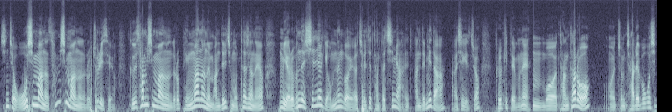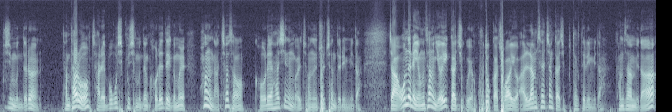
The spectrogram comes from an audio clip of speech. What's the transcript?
진짜 50만 원, 30만 원으로 줄이세요. 그 30만 원으로 100만 원을 만들지 못하잖아요. 그럼 여러분들 실력이 없는 거예요. 절대 단타 치면 안, 안 됩니다. 아시겠죠? 그렇기 때문에 음, 뭐 단타로 어, 좀 잘해보고 싶으신 분들은 단타로 잘해보고 싶으신 분들은 거래 대금을 확 낮춰서 거래하시는 걸 저는 추천드립니다. 자, 오늘의 영상은 여기까지고요. 구독과 좋아요, 알람 설정까지 부탁드립니다. 감사합니다.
